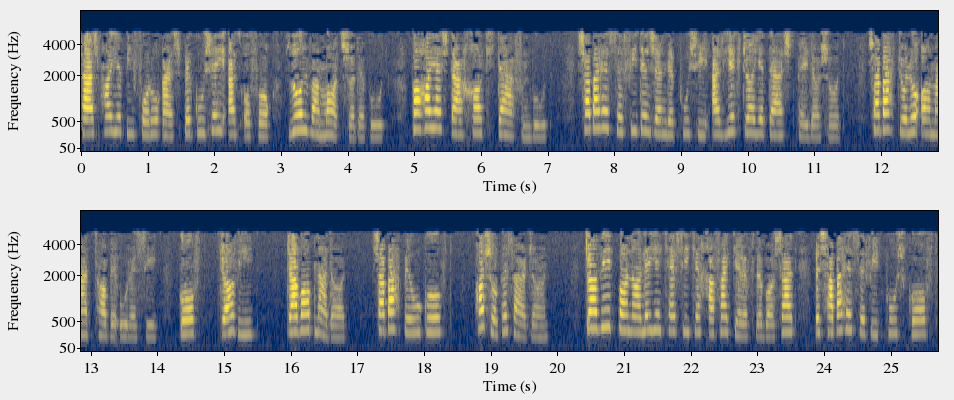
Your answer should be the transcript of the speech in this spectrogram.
چشمهای بیفروغش به گوشه ای از افق زل و مات شده بود. پاهایش در خاک دفن بود. شبه سفید ژنده پوشی از یک جای دشت پیدا شد. شبه جلو آمد تا به او رسید. گفت جاوید؟ جواب نداد. شبه به او گفت پاشو پسر جان. جاوید با ناله کسی که خفک گرفته باشد به شبه سفید پوش گفت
